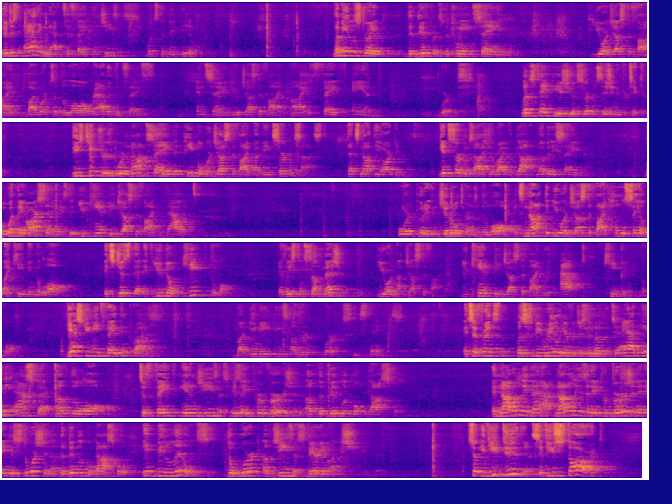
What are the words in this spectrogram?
They're just adding that to faith in Jesus. What's the big deal? Let me illustrate the difference between saying you are justified by works of the law rather than faith and saying you're justified by faith and works. Let's take the issue of circumcision in particular. These teachers were not saying that people were justified by being circumcised. That's not the argument. Get circumcised, you're right with God. Nobody's saying that. But what they are saying is that you can't be justified without it or to put it in general terms of the law. It's not that you are justified wholesale by keeping the law. It's just that if you don't keep the law, at least in some measure, you are not justified. You can't be justified without keeping the law. Yes, you need faith in Christ, but you need these other works, these things. And so, friends, let's just be real here for just a moment. To add any aspect of the law to faith in Jesus is a perversion of the biblical gospel. And not only that, not only is it a perversion and a distortion of the biblical gospel, it belittles the work of Jesus very much. So if you do this, if you start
